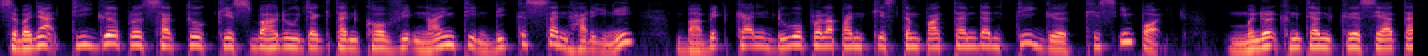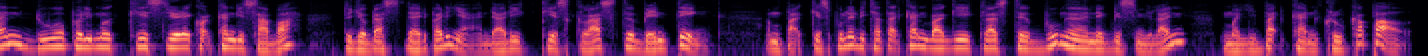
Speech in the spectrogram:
Sebanyak 31 kes baru jangkitan COVID-19 dikesan hari ini, babitkan 28 kes tempatan dan 3 kes import. Menurut Kementerian Kesihatan, 25 kes direkodkan di Sabah, 17 daripadanya dari kes kluster Benteng. Empat kes pula dicatatkan bagi kluster Bunga Negeri Sembilan melibatkan kru kapal.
